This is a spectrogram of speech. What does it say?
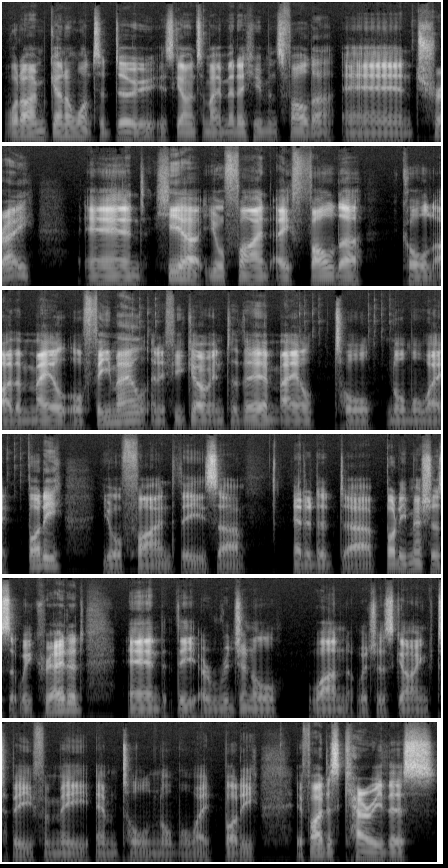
What I'm going to want to do is go into my metahumans folder and tray and here you'll find a folder called either male or female. And if you go into there, male, tall, normal weight, body, you'll find these uh, edited uh, body meshes that we created and the original one, which is going to be for me, M tall, normal weight, body. If I just carry this,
